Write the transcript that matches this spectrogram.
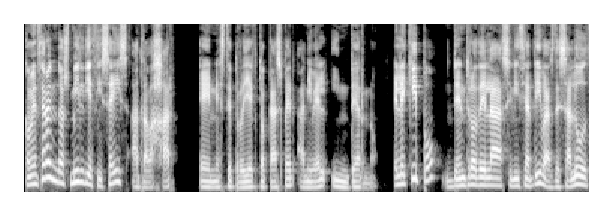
comenzaron en 2016 a trabajar en este proyecto Casper a nivel interno. El equipo, dentro de las iniciativas de salud,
